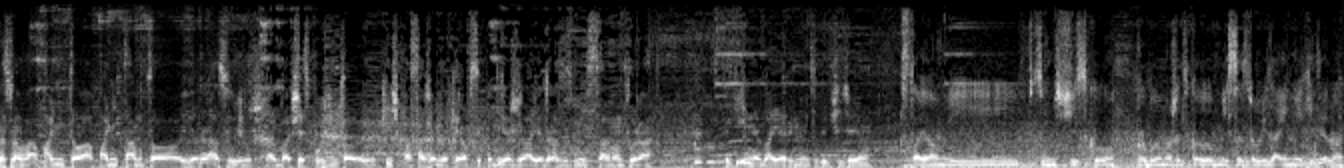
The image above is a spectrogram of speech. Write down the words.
rozmowa, a pani to, a pani tamto i od razu już. Albo jak się spóźni, to jakiś pasażer do kierowcy podjeżdża i od razu z miejsca awantura. Takie inne bajery między tym się dzieją. stoją i w tym ścisku próbują może tylko miejsce zrobić dla innych i tyle.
